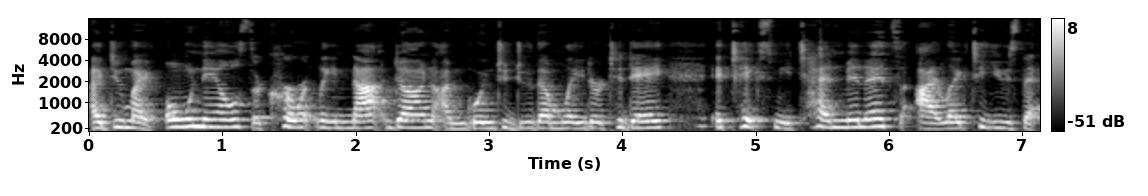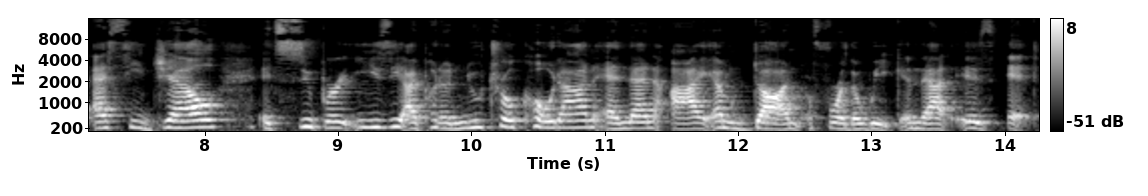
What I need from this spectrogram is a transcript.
I do my own nails. They're currently not done. I'm going to do them later today. It takes me 10 minutes. I like to use the Essie gel. It's super easy. I put a neutral coat on and then I am done for the week and that is it.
